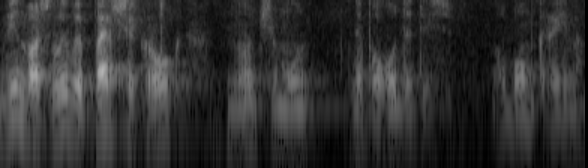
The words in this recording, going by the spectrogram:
Він важливий перший крок. Ну чому не погодитись обом країнам?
